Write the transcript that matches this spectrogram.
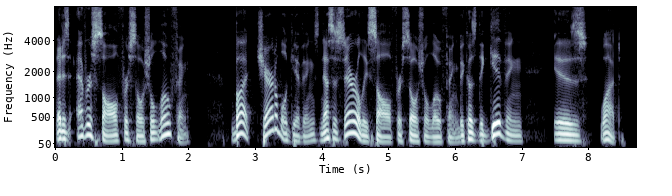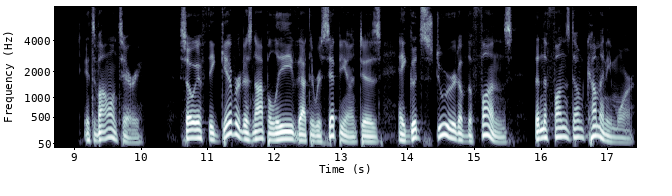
that has ever solved for social loafing. But charitable givings necessarily solve for social loafing because the giving is what? It's voluntary. So if the giver does not believe that the recipient is a good steward of the funds, then the funds don't come anymore.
